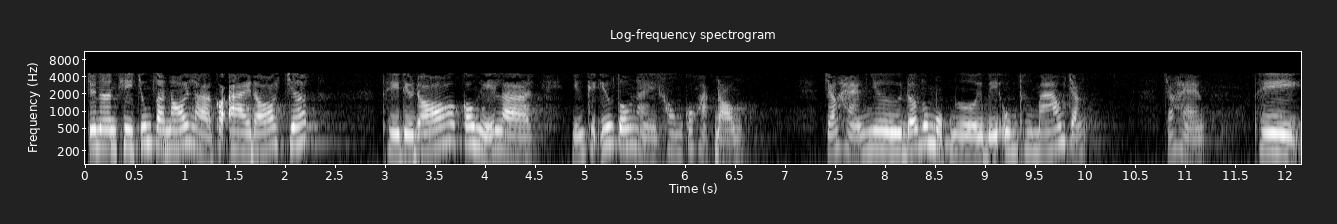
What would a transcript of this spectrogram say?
Cho nên khi chúng ta nói là có ai đó chết, thì điều đó có nghĩa là những cái yếu tố này không có hoạt động. Chẳng hạn như đối với một người bị ung thư máu chẳng chẳng hạn, thì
